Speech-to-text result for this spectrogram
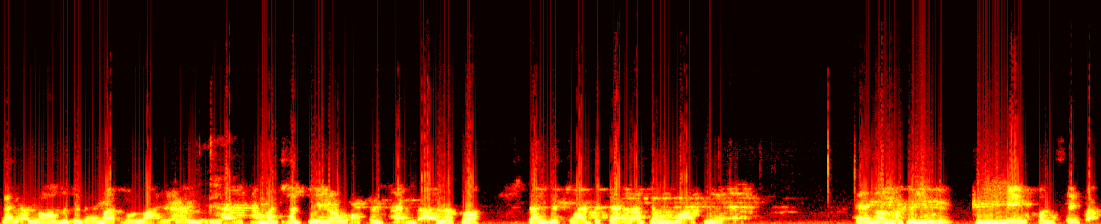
แต่ละรอบมันจะได้มาเท่าไหร่อะไรอย่างเงี้ยถ้ามันชัดเจนเราออกเป็นแผนได้ แล้วก็การกระจายไปแต่ละจังหวัดเนี่ยแน่นอนมันก็อยู่ที่เมนคอนเซ็ปต์อะ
